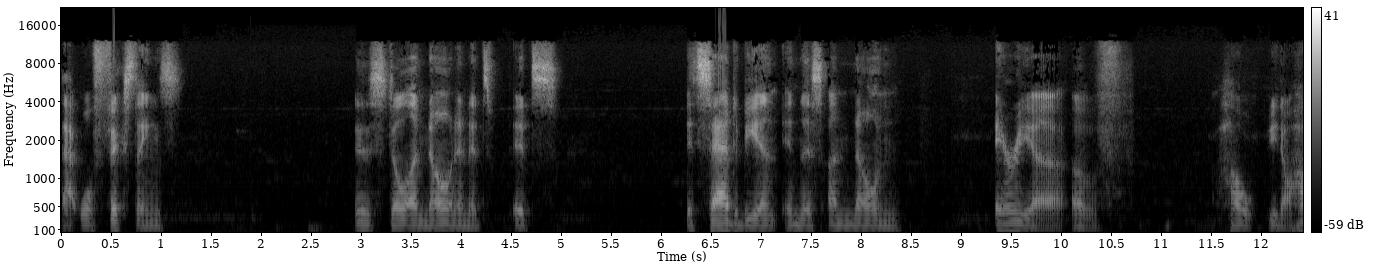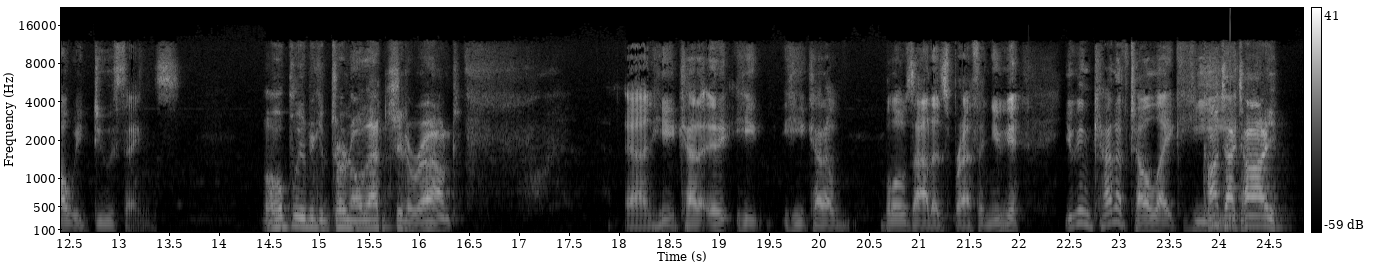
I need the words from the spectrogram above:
that will fix things is still unknown and it's it's it's sad to be in, in this unknown area of how you know how we do things Well, hopefully, we can turn all that shit around. and he kind of he he kind of blows out his breath and you get you can kind of tell like he Contact high.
